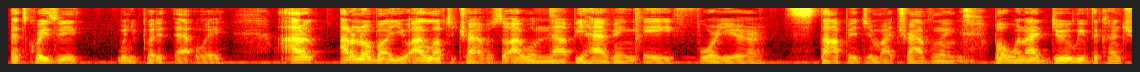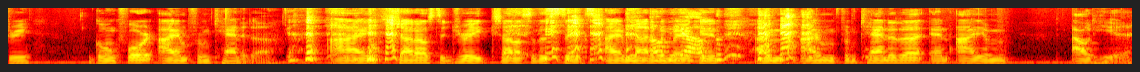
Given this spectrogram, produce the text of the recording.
That's crazy when you put it that way. I don't, I don't know about you. I love to travel, so I will not be having a four year stoppage in my traveling. But when I do leave the country, going forward, I am from Canada. I shout outs to Drake, shout outs to the Six. I am not an oh, American. I'm I'm from Canada and I am out here.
